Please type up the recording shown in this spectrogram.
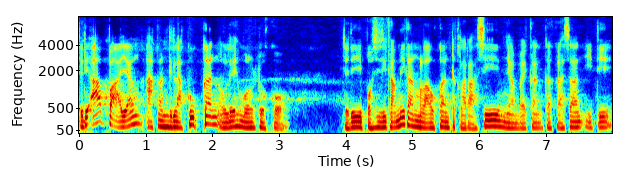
Jadi apa yang akan dilakukan oleh Muldoko? Jadi posisi kami kan melakukan deklarasi, menyampaikan gagasan, ide.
